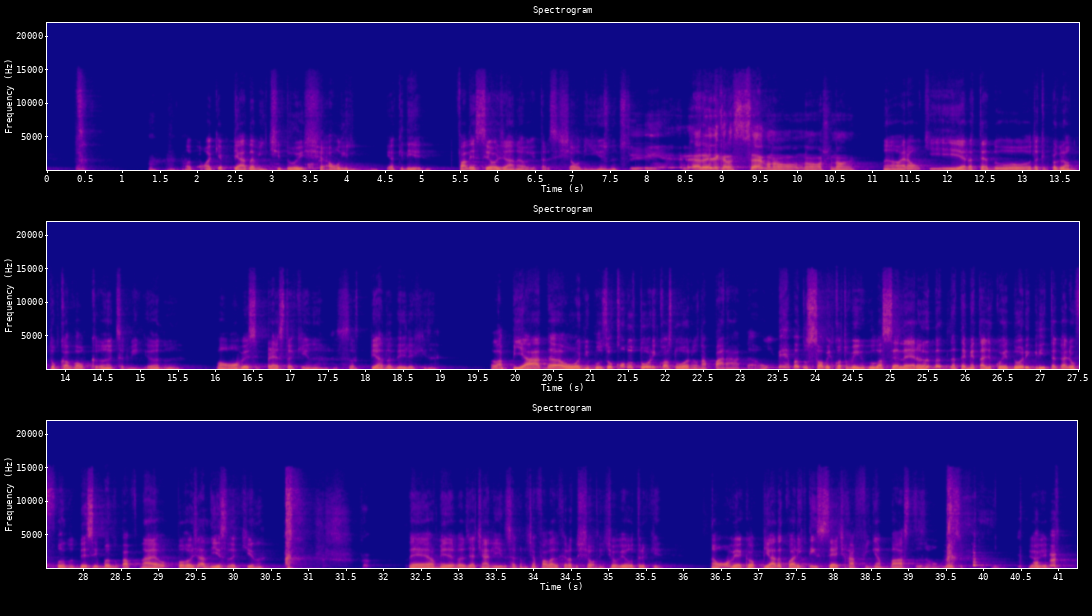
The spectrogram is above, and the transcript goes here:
Tem uma aqui, é Piada 22, Shaolin. É aquele. Faleceu já, né, o esse Shaolin aí, né? Sim, era ele que era cego? Não, não acho que não, né? Não, era um que era até do daquele programa do Tom Cavalcante, se não me engano, né? Bom, vamos ver se presta aqui, né? Essa piada dele aqui, né? Lá, piada ônibus. O condutor encosta o ônibus na parada. Um bêbado sobe enquanto o veículo acelera. Anda até metade do corredor e grita galhofando. Desse banco pra. Ah, eu, porra, eu já li isso daqui, né? É, é mesmo, eu já tinha lido, só que eu não tinha falado que era do Shaolin. Deixa eu ver outro aqui. Não, vamos ver aqui, ó. Piada 47, Rafinha Bastos. Né? Vamos ver se. Deixa eu ver.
